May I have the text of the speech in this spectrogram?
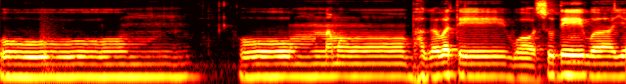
ఓం ఓం నమో భగవతే వాసుదేవాయ.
